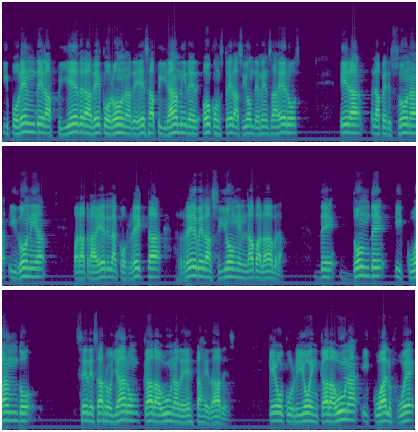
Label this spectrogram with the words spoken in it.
y por ende la piedra de corona de esa pirámide o constelación de mensajeros, era la persona idónea para traer la correcta revelación en la palabra de dónde y cuándo se desarrollaron cada una de estas edades, qué ocurrió en cada una y cuál fue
